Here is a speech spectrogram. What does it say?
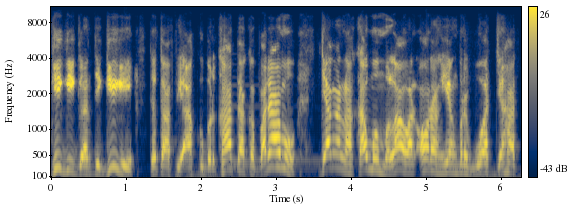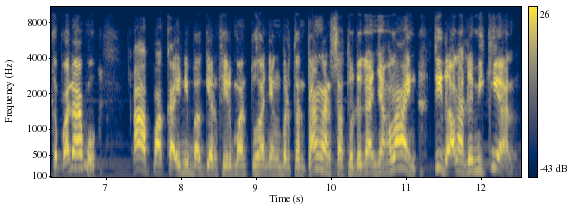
gigi ganti gigi Tetapi aku berkata kepadamu Janganlah kamu melawan orang yang berbuat jahat kepadamu Apakah ini bagian firman Tuhan yang bertentangan satu dengan yang lain? Tidaklah demikian.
